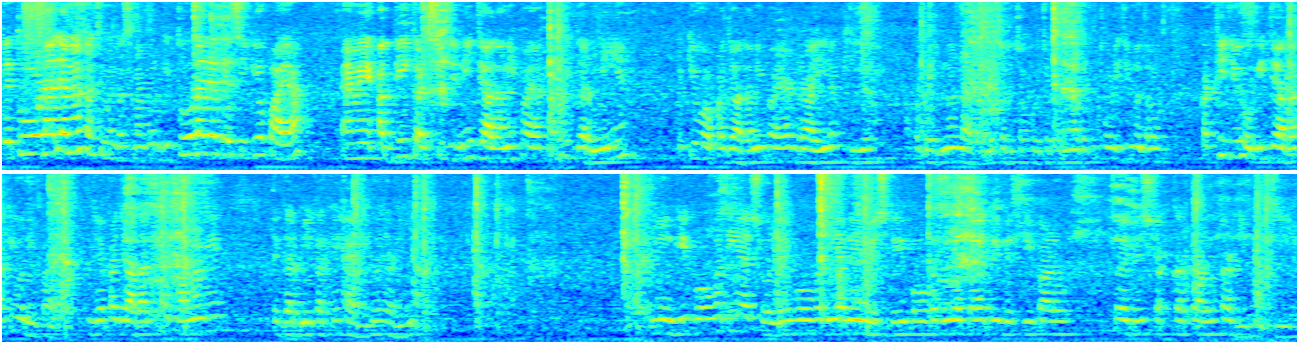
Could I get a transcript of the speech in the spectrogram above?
ਤੇ ਥੋੜਾ ਜਿਹਾ ਨਾ, ਸੱਚ ਮੈਂ ਦੱਸਣਾ ਭੁੱਲ ਗਈ ਥੋੜਾ ਜਿਹਾ ਦੇਸੀ ਘਿਓ ਪਾਇਆ ਐਵੇਂ ਅੱਧੀ ਕੜਛੀ ਜਿੰਨੀ ਜ਼ਿਆਦਾ ਨਹੀਂ ਪਾਇਆ, ਕਿਉਂਕਿ ਗਰਮੀ ਹੈ, ਤੇ ਘਿਓ ਆਪਾਂ ਜ਼ਿਆਦਾ ਨਹੀਂ ਪਾਇਆ ਡਰਾਈ ਰੱਖੀ ਹੈ ਆਪਾਂ ਦੁੱਧ ਨਾਲ ਲਾ ਲਾਂਗੇ ਚਮਚਾ ਕੋਈ ਚੱਕਰ ਨਾਲ ਥੋੜੀ ਜਿਹੀ ਮਤਲਬ ਇਕੱਠੀ ਜਿਹੀ ਹੋ ਗਈ, ਜ਼ਿਆਦਾ ਘਿਓ ਨਹੀਂ ਪਾਇਆ। ਜੇ ਆਪਾਂ ਜ਼ਿਆਦਾ ਘਿਓ ਪਾਵਾਂਗੇ, ਤੇ ਗਰਮੀ ਕਰਕੇ ਹੈਵੀ ਹੋ ਜਾਣੀ ਹੈ। ਮੂੰਗੀ ਬਹੁਤ ਵਧੀਆ, ਛੋਲੇ ਬਹੁਤ ਵਧੀਆ ਨੇ, ਮਿਸ਼ਰੀ ਬਹੁਤ ਵਧੀਆ, ਚਾਹੇ ਤੁਸੀਂ ਮਿਸ਼ਰੀ ਪਾ ਲਓ, ਚਾਹੇ ਤੁਸੀਂ ਸ਼ੱਕਰ ਪਾ ਲਓ, ਤੁਹਾਡੀ ਮਰਜ਼ੀ ਹੈ।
